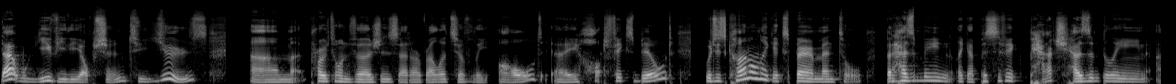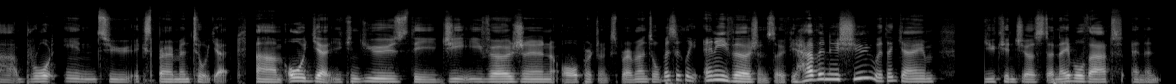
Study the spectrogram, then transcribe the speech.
that will give you the option to use um, Proton versions that are relatively old, a hotfix build, which is kind of like experimental, but hasn't been like a specific patch hasn't been uh, brought into experimental yet. Um, or yeah, you can use the GE version or Proton experimental, basically any version. So if you have an issue with a game, you can just enable that and then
